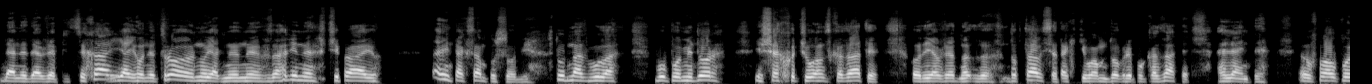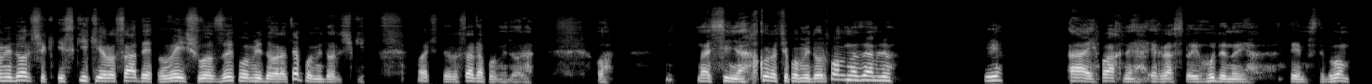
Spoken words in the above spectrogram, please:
де-не-де вже підсихає. Я його не трою, ну як не, не, взагалі не чіпаю. А він так сам по собі. Тут у нас була, був помідор, і ще хочу вам сказати, от я вже доптався, так хотів вам добре показати. Гляньте, впав помідорчик, і скільки розсади вийшло з помідора. Це помідорчики. Бачите, розсада помідора. О, насіння. Коротше, помідор впав на землю. І ай, пахне якраз тою гудиною, тим стеблом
